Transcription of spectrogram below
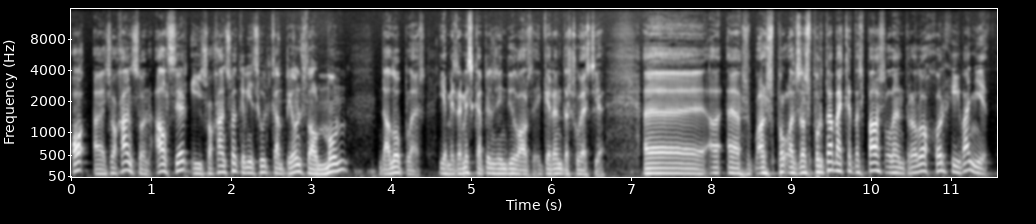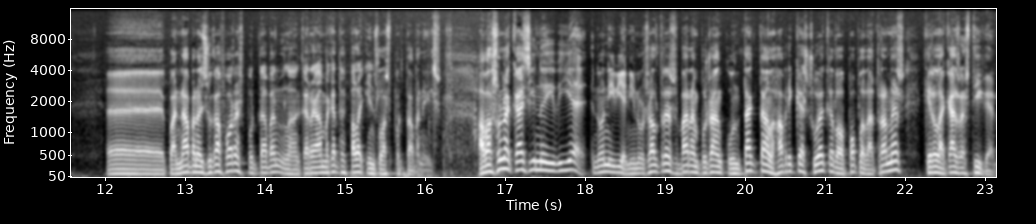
o uh, Johansson. Alcer i Johansson, que havien sigut campions del món de dobles, i a més a més campions individuals, que eren de Suècia. Uh, uh, els, els portava aquestes pales l'entrenador Jorge Ibáñez. Uh, quan anaven a jugar fora ens portaven, l'encarregàvem aquestes pales i ens les portaven ells. A Barcelona quasi no hi havia, no n'hi havia, ni nosaltres vàrem posar en contacte amb la fàbrica sueca del poble de Tranes, que era la Casa Estiga.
